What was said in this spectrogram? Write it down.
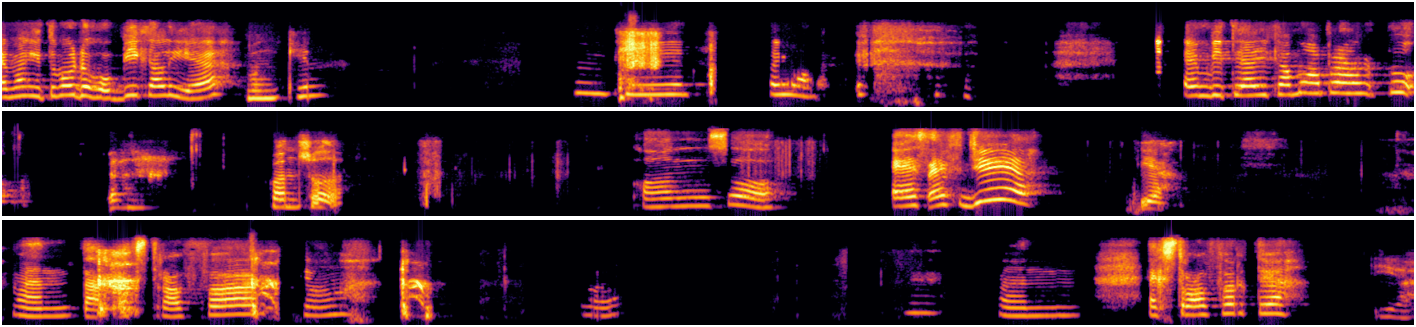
Emang itu mah udah hobi kali ya? Mungkin Mungkin. Oh iya. MBTI kamu apa tuh? konsul. Konsul. ESFJ ya? Iya, Mantap, ekstrovert. Man, ekstrovert ya, iya.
